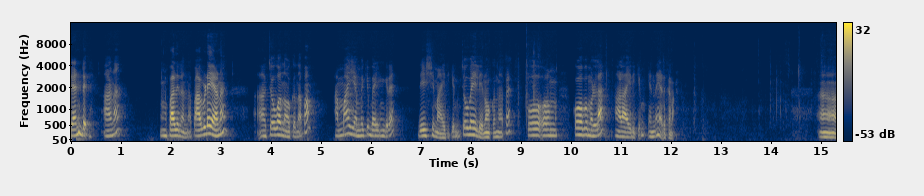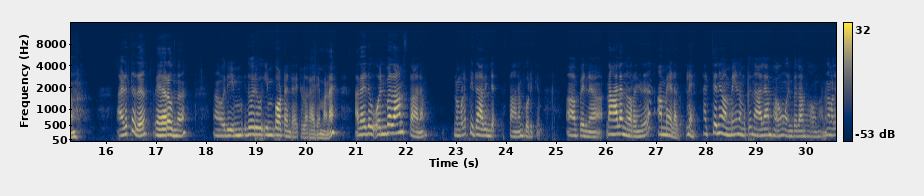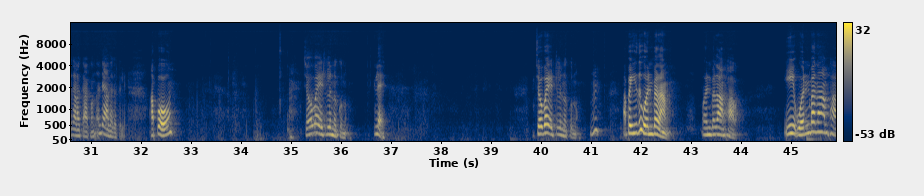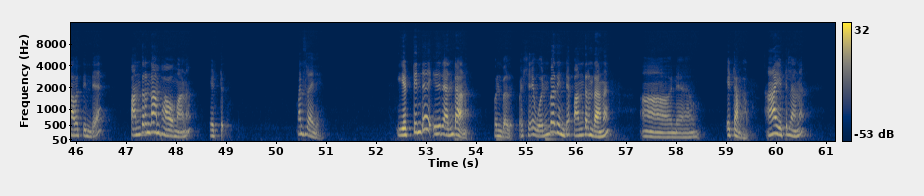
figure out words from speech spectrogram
രണ്ട് ആണ് പതിനൊന്ന്. അപ്പോൾ അവിടെയാണ് ചൊവ്വ നോക്കുന്നത്. അപ്പം അമ്മായി അമ്മയ്ക്ക് ഭയങ്കര ദേഷ്യമായിരിക്കും. ചൊവ്വയിലേ നോക്കുന്നത്? അപ്പം കോ കോപമുള്ള ആളായിരിക്കും എന്ന് എടുക്കണം. അടുത്തത് വേറെ ഒന്ന് ഒരു ഇതൊരു ഇമ്പോർട്ടന്റ് ആയിട്ടുള്ള കാര്യമാണ്. അതായത് ഒൻപതാം സ്ഥാനം നമ്മൾ പിതാവിന്റെ സ്ഥാനം കുറിക്കും. പിന്നെ നാലെന്ന് പറയുന്നത് അമ്മയുടേത് അല്ലേ? അച്ഛനും അമ്മയും നമുക്ക് നാലാം ഭാവം ഒൻപതാം ഭാവമാണ് നമ്മൾ കണക്കാക്കുന്നത് ജാതകത്തിൽ. അപ്പോൾ ചൊവ്വ എട്ടിൽ നിൽക്കുന്നു ഇല്ലേ ചൊവ്വ എട്ടിൽ നിൽക്കുന്നു അപ്പോൾ ഇത് ഒൻപതാണ് ഒൻപതാം ഭാവം. ഈ ഒൻപതാം ഭാവത്തിന്റെ പന്ത്രണ്ടാം ഭാവമാണ് എട്ട്. മനസ്സിലായില്ലേ? എട്ടിന്റെ ഇത് രണ്ടാണ്. ഒൻപത്. പക്ഷേ ഒൻപതിന്റെ പന്ത്രണ്ടാണ് പിന്നെ എട്ടാം ഭാവം. ആ എട്ടിലാണ്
